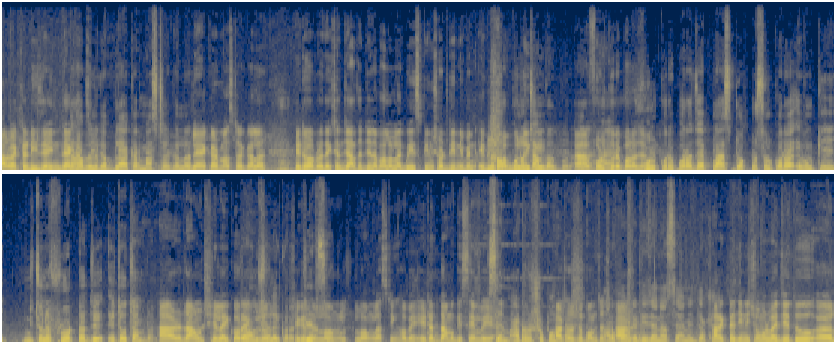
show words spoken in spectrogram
আরও একটা ডিজাইন দেখা হবে ব্ল্যাক আর মাস্টার কালার ব্ল্যাক আর মাস্টার কালার এটাও আপনারা দেখছেন। যাদের যেটা ভালো লাগবে স্ক্রিনশট দিয়ে নেবেন। এগুলো সবগুলো চামড়ার উপর। ফোল্ড করে পরা যাবে। ফুল করে পরা যায় প্লাস ডক্টর সোল করা এবং কি নিচনের ফ্লোরটা যে এটাও চামড়া। আর রাউন্ড সেলাই করা এগুলো সেলাই করা, সেক্ষেত্রে লং লং লাস্টিং হবে। এটার দামও কি সেম ভাইয়া? সেম আঠারোশো পঞ্চাশ। 1850 আর কয়েকটা ডিজাইন আছে আমি দেখাই। আরেকটা জিনিস ওমর ভাই যেহেতু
